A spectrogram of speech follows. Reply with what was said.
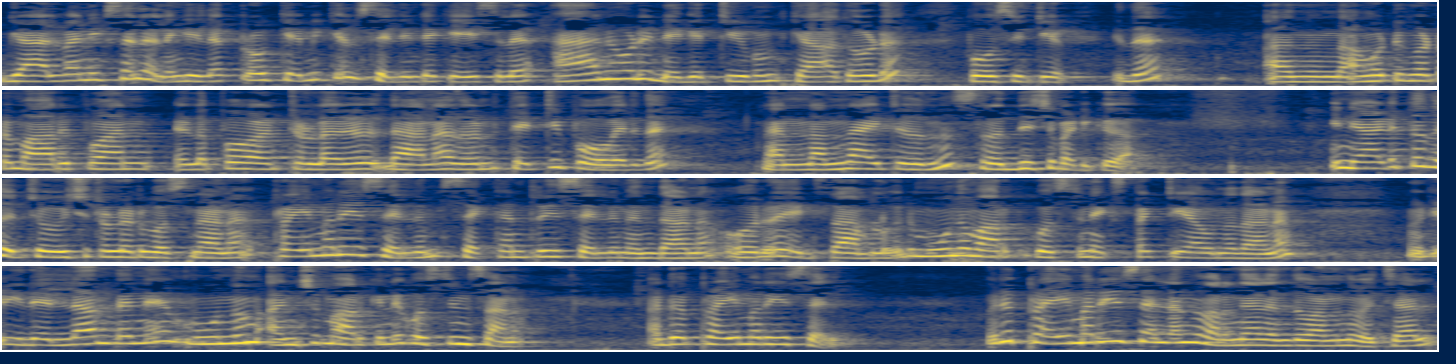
ഗാൽവാനിക് സെൽ അല്ലെങ്കിൽ ഇലക്ട്രോ കെമിക്കൽ സെല്ലിന്റെ കേസിൽ ആനോഡ് നെഗറ്റീവും കാഥോഡ് പോസിറ്റീവ്. ഇത് അങ്ങോട്ടും ഇങ്ങോട്ടും മാറിപ്പോവാൻ എളുപ്പമായിട്ടുള്ള ഒരു ഇതാണ്. അതുകൊണ്ട് തെറ്റിപ്പോവരുത്. നന്നായിട്ട് ഇതൊന്ന് ശ്രദ്ധിച്ച് പഠിക്കുക. ഇനി അടുത്തത് ചോദിച്ചിട്ടുള്ള ഒരു ക്വസ്റ്റൻ ആണ്. പ്രൈമറി സെല്ലും സെക്കൻഡറി സെല്ലും എന്താണ്? ഓരോ എക്സാമ്പിൾ ഒരു മൂന്ന് മാർക്ക് ക്വസ്റ്റ്യൻ എക്സ്പെക്ട് ചെയ്യാവുന്നതാണ്. ഓക്കെ ഇതെല്ലാം തന്നെ മൂന്നും അഞ്ചും മാർക്കിന്റെ ക്വസ്റ്റ്യൻസ് ആണ്. അത് പ്രൈമറി സെൽ ഒരു പ്രൈമറി സെൽ എന്ന് പറഞ്ഞാൽ എന്തുവാണെന്ന് വെച്ചാൽ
